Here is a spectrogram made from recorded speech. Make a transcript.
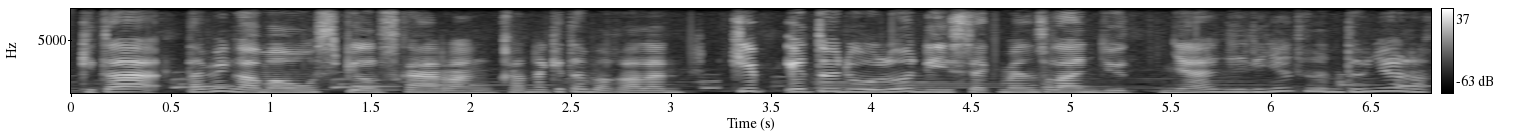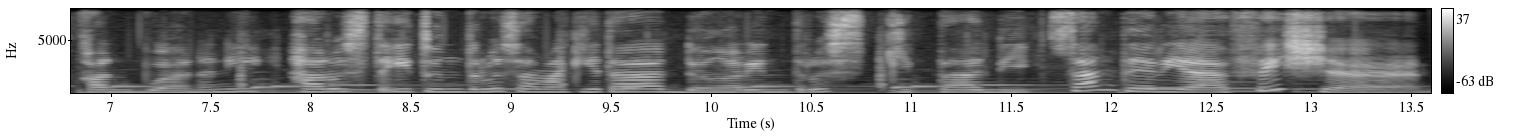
Kita tapi nggak mau spill sekarang karena kita bakalan keep itu dulu di segmen selanjutnya. Jadinya tentunya rekan buana nih harus stay tune terus sama kita dengerin terus kita di Santeria Fashion.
